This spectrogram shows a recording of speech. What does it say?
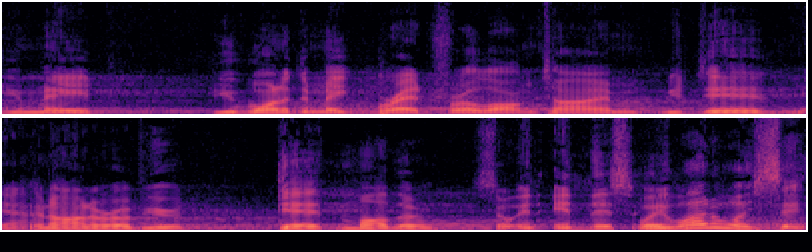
you made. You wanted to make bread for a long time. You did Yeah. in honor of your dead mother. So in, in this, Wait, why do I say?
